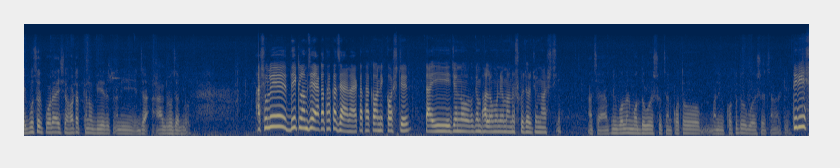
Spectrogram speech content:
এক বছর পরে এসে হঠাৎ কেন বিয়ের মানে যা আগ্রহ জাগলো? আসলে দেখলাম যে একা থাকা যায় না একা থাকা অনেক কষ্টের তাই এই জন্য একদম ভালো মনের মানুষ খোঁজার জন্য আসছি। আচ্ছা আপনি বললেন মধ্য বয়স চান কত মানে কতটুকু বয়সে চান আর কি? তিরিশ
